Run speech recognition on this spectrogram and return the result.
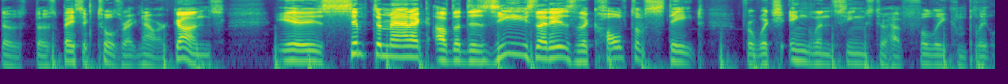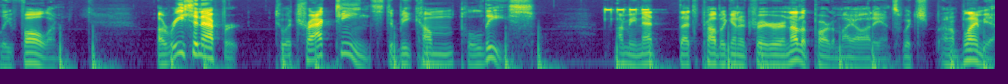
those, those basic tools right now are guns, is symptomatic of the disease that is the cult of state for which England seems to have fully, completely fallen. A recent effort to attract teens to become police I mean, that that's probably going to trigger another part of my audience, which I don't blame you.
